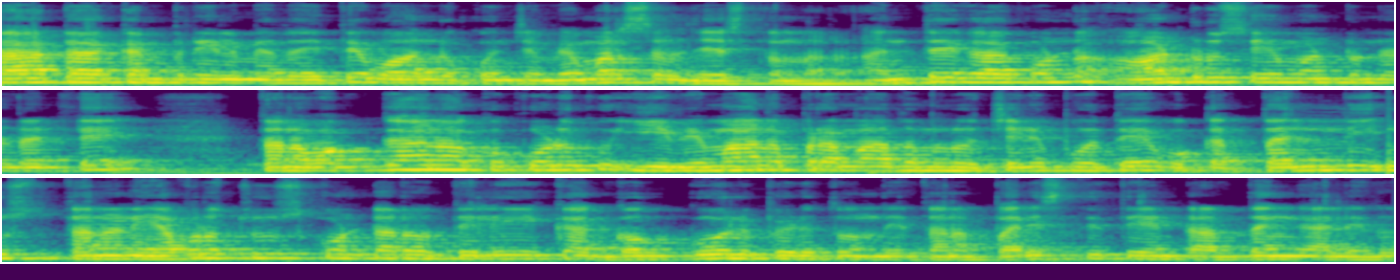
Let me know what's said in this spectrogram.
టాటా కంపెనీల మీద అయితే వాళ్ళు కొంచెం విమర్శలు చేస్తున్నారు. అంతేకాకుండా ఆండ్రూస్ ఏమంటున్నాడంటే తన ఒగ్గానొక కొడుకు ఈ విమాన ప్రమాదంలో చనిపోతే ఒక తల్లి తనని ఎవరు చూసుకుంటారో తెలియక గగ్గోలు పెడుతుంది. తన పరిస్థితి ఏంటో అర్థం కాలేదు.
